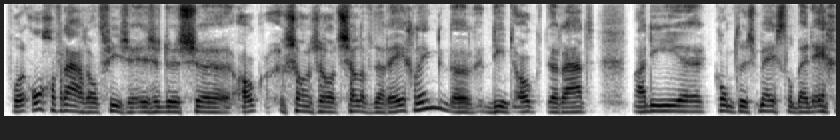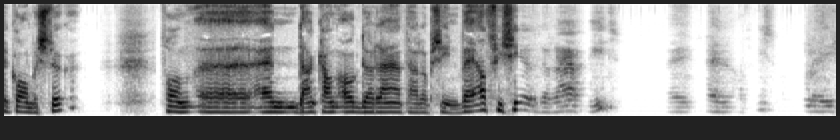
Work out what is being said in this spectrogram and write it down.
Voor ongevraagde adviezen is er dus uh, ook zo'n soortzelfde regeling. Daar dient ook de raad. Maar die uh, komt dus meestal bij de ingekomen stukken. Van, en dan kan ook de raad daarop zien. Wij adviseren de raad niet. Wij zijn een.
